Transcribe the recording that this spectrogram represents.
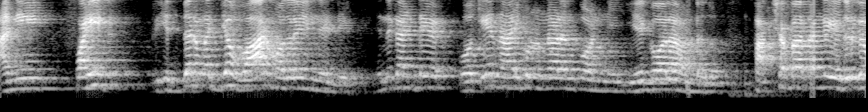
అని ఫైట్ ఇద్దరి మధ్య వార్ మొదలైందండి. ఎందుకంటే ఒకే నాయకుడు ఉన్నాడు అనుకోండి ఏ గోళ ఉండదు. పక్షపాతంగా ఎదురుగా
